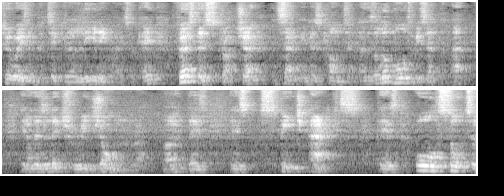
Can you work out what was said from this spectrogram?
Two ways in particular, leading ways, okay? First, there's structure, and secondly, there's content. Now, there's a lot more to be said than that. You know, there's literary genre, right? There's, there's speech acts. There's all sorts of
